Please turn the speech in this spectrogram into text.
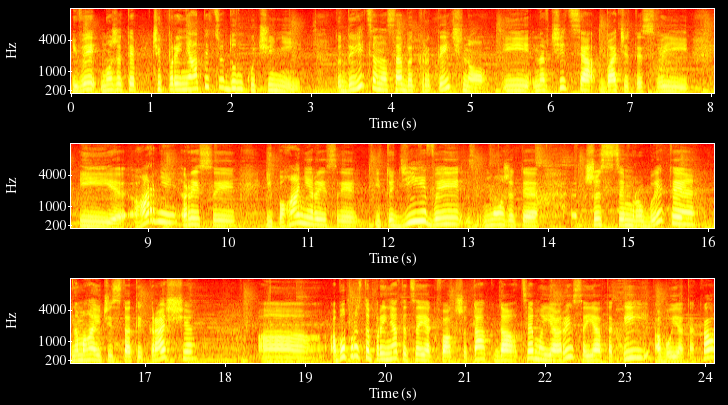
і ви можете чи прийняти цю думку, чи ні. То дивіться на себе критично і навчіться бачити свої і гарні риси, і погані риси. І тоді ви можете е, щось з цим робити, намагаючись стати краще. А, або просто прийняти це як факт, що так, да, це моя риса, я такий або я така.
